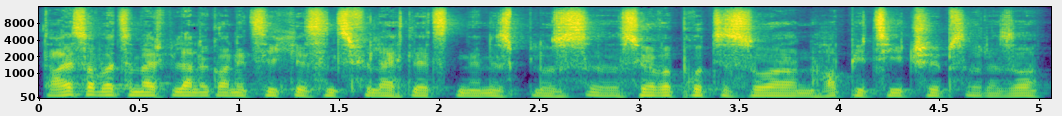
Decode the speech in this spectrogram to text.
Da ist aber zum Beispiel auch noch gar nicht sicher, sind es vielleicht letzten Endes bloß äh, Serverprozessoren, HPC-Chips oder so.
